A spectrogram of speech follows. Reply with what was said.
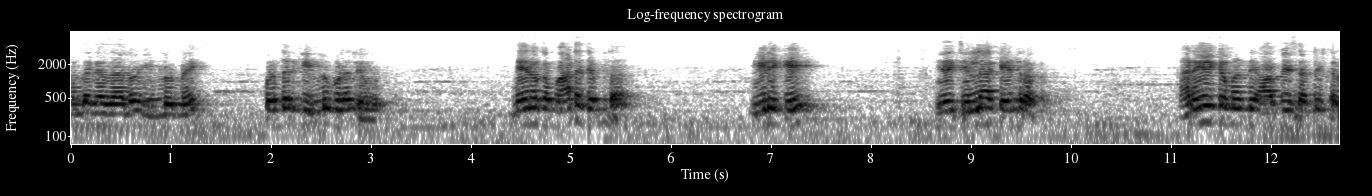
వంద గజాలు ఇండ్లు ఉన్నాయి కొందరికి ఇల్లు కూడా లేవు. నేను ఒక మాట చెప్తా. వీడికి ఇది జిల్లా కేంద్రం. అనేక మంది ఆఫీసర్లు ఇక్కడ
